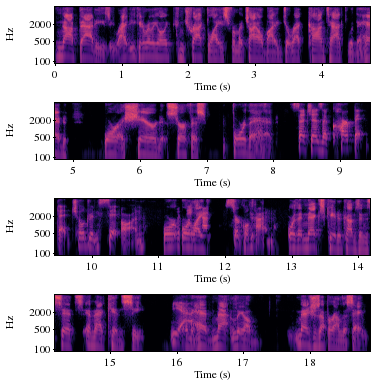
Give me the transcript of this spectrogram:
not that easy, right? You can really only contract lice from a child by direct contact with the head or a shared surface for the head, such as a carpet that children sit on, or or like circle time, or the next kid who comes and sits in that kid's seat. Yeah, and head, you know, measures up around the same.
